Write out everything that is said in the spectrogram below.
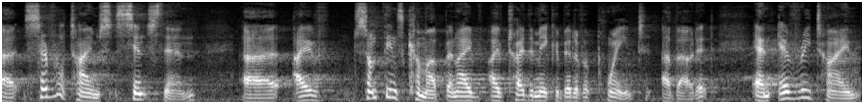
uh, several times since then, uh, I've, something's come up and I've, I've tried to make a bit of a point about it. And every time,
